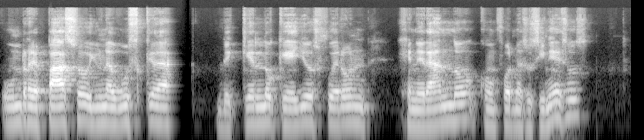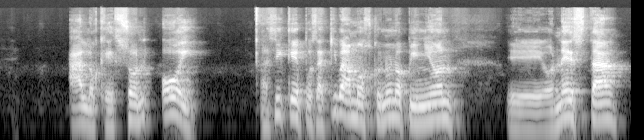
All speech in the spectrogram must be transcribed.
un repaso y una búsqueda de qué es lo que ellos fueron generando conforme a sus inicios a lo que son hoy, Así que pues aquí vamos con una opinión eh, honesta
